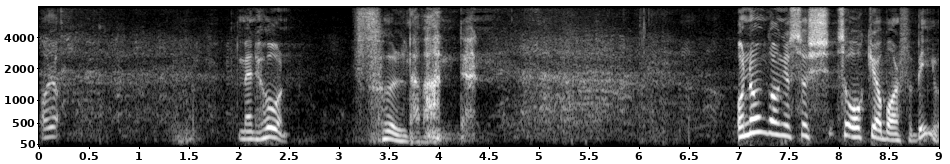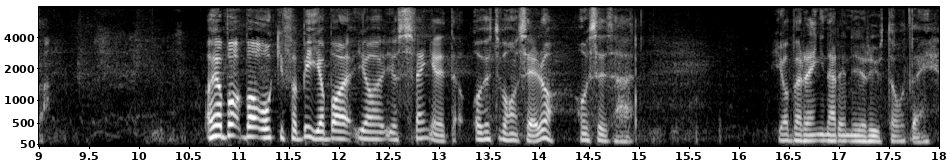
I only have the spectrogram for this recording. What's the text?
Och jag... Men hon, full av anden. Och någon gång så, så åker jag bara förbi. va? Och jag bara, bara åker förbi, jag, bara, jag, jag svänger lite. Och vet du vad hon säger då? Hon säger så här. Jag beregnar en ny ruta åt dig.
